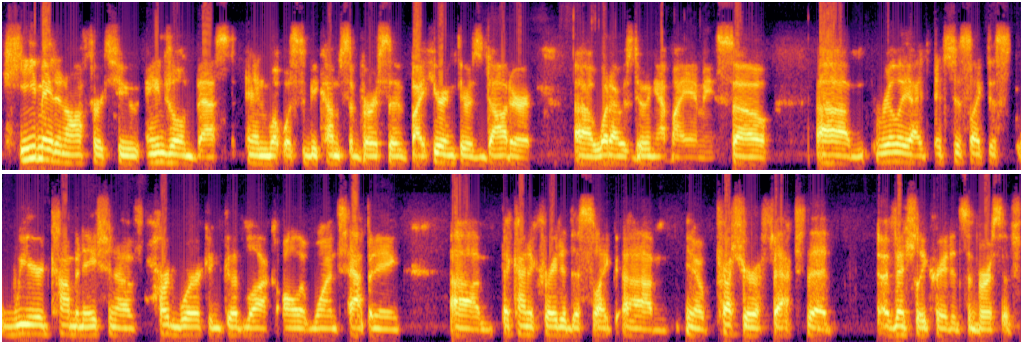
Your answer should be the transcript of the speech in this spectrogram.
he made an offer to angel invest in what was to become subversive by hearing through his daughter uh, what I was doing at Miami. So um, really, I, it's just like this weird combination of hard work and good luck all at once happening um, that kind of created this like um, you know pressure effect that eventually created Subversive.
